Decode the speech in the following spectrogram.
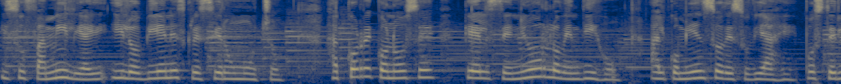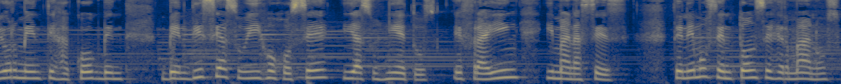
y su familia y, los bienes crecieron mucho. Jacob reconoce que el Señor lo bendijo al comienzo de su viaje. Posteriormente Jacob bendice a su hijo José y a sus nietos, Efraín y Manasés. Tenemos entonces, hermanos,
